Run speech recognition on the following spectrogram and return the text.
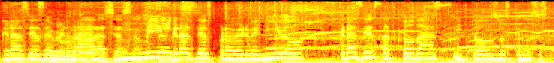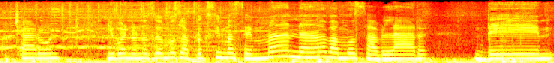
gracias de verdad. Gracias Mil gracias por haber venido. Gracias a todas y todos los que nos escucharon. Y bueno, nos vemos la próxima semana. Vamos a hablar de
